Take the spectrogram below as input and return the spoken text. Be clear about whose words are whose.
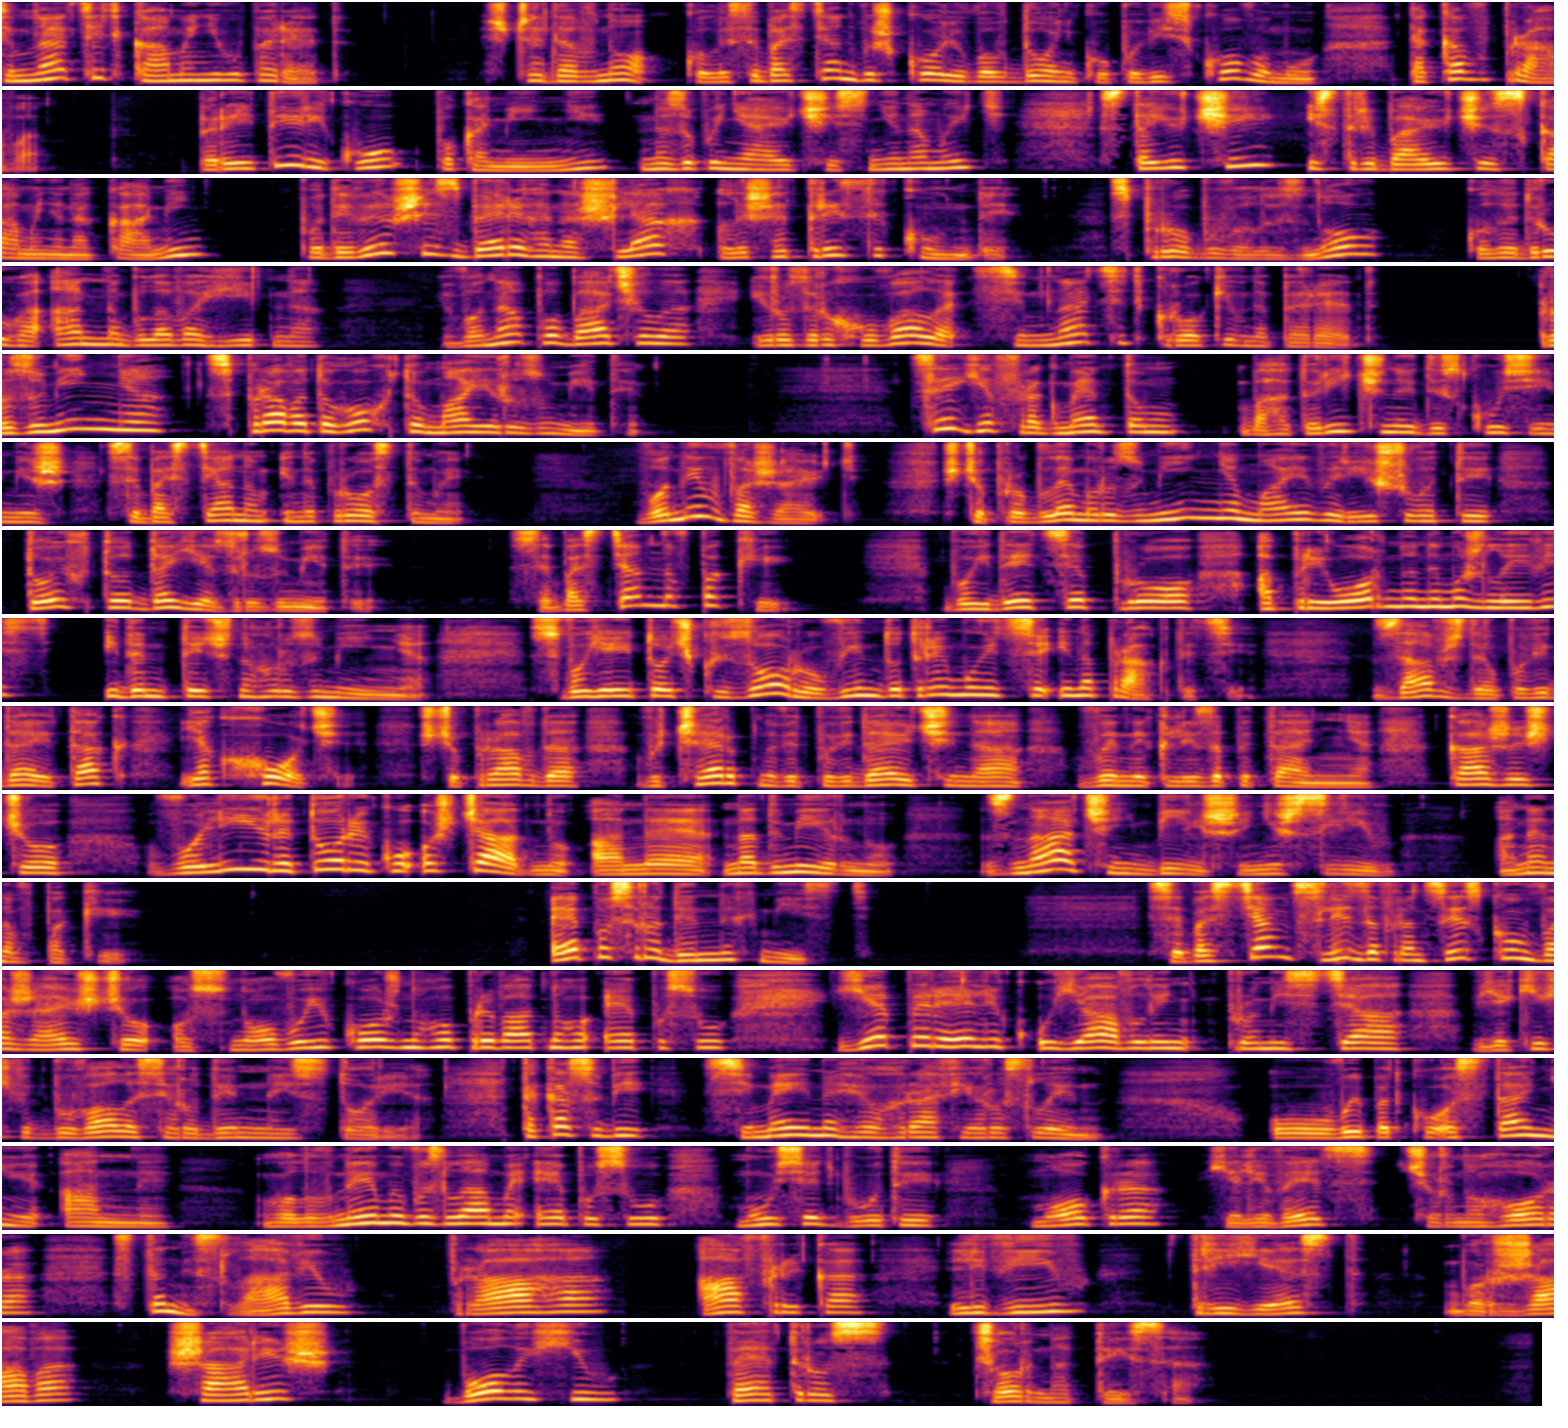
Speaker 1: 17 каменів уперед. Ще давно, коли Себастьян вишколював доньку по військовому, така вправа перейти ріку по камінні, не зупиняючись ні на мить, стаючи і стрибаючи з каменя на камінь, подивившись з берега на шлях лише три секунди, спробували знов, коли друга Анна була вагітна, і вона побачила і розрахувала 17 кроків наперед. Розуміння справа того, хто має розуміти. Це є фрагментом багаторічної дискусії між Себастьяном і непростими. Вони вважають, що проблему розуміння має вирішувати той, хто дає зрозуміти. Себастьян навпаки, бо йдеться про апріорну неможливість ідентичного розуміння. Своєї точки зору він дотримується і на практиці, завжди оповідає так, як хоче, щоправда, вичерпно відповідаючи на виниклі запитання, каже, що волій риторику ощадну, а не надмірну, значень більше, ніж слів, а не навпаки. Епос родинних місць. Себастьян вслід за Франциском вважає, що основою кожного приватного епосу є перелік уявлень про місця, в яких відбувалася родинна історія, така собі сімейна географія рослин. У випадку останньої Анни головними вузлами епосу мусять бути Мокра, Ялівець, Чорногора, Станиславів, Прага, Африка, Львів, Трієст, Боржава, Шаріш, Болихів, Петрос, Чорна Тиса.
